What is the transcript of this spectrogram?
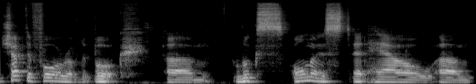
chapter four of the book um, looks almost at how um,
